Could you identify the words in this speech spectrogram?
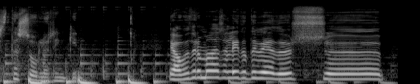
Næsta sólaringin. Já, við þurfum aðeins að leita til veðurs. Uh,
